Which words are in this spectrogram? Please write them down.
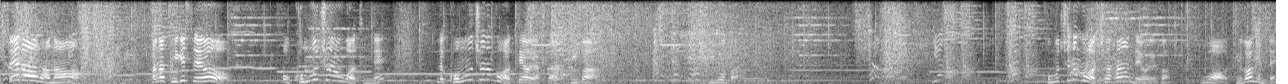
어, 세다 다나 되게 세요. 어, 건무 추는 것 같은데? 근데 건무 추는 것 같아요, 약간. 이봐. 이거 봐. 건무 추는 것 같이 하는데요, 얘가? 우와, 대박인데?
